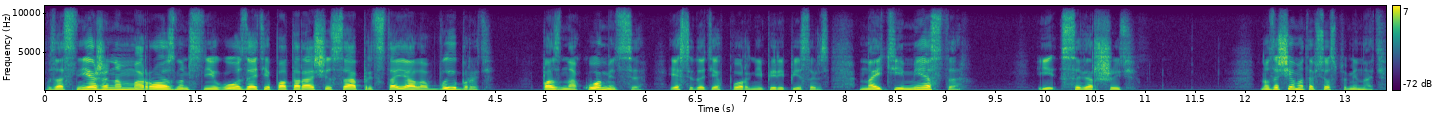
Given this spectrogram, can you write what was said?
В заснеженном морозном снегу за эти полтора часа предстояло выбрать, познакомиться, если до тех пор не переписывались, найти место и совершить. Но зачем это все вспоминать?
